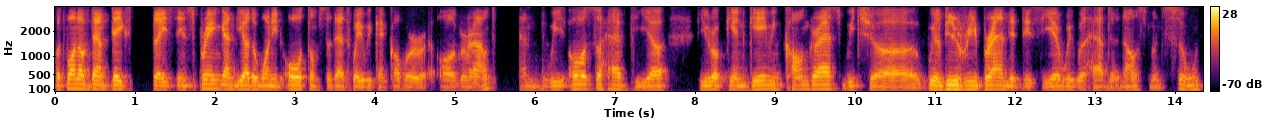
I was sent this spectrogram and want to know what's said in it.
but one of them takes place in spring and the other one in autumn. So that way we can cover all ground. And we also have the uh, European Gaming Congress, which uh, will be rebranded this year. We will have the announcement soon,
